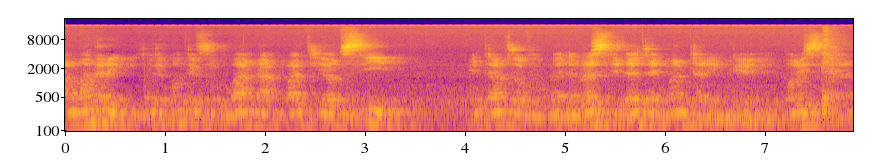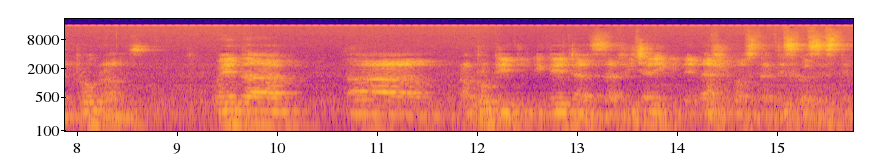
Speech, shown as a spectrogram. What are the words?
I'm wondering, for the context of Rwanda, what you have seen in terms of biodiversity data and monitoring uh, policy and programs, whether uh, appropriate indicators featuring in the National Statistical System,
